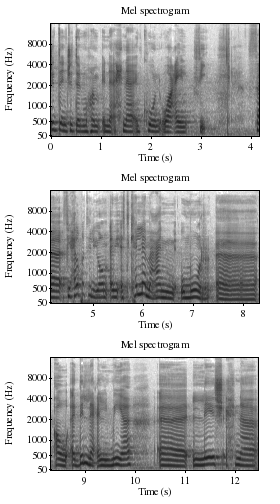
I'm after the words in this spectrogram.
جدا جدا مهم إن إحنا نكون واعيين فيه. ففي حلقة اليوم أبي أتكلم عن أمور أو أدلة علمية ليش إحنا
